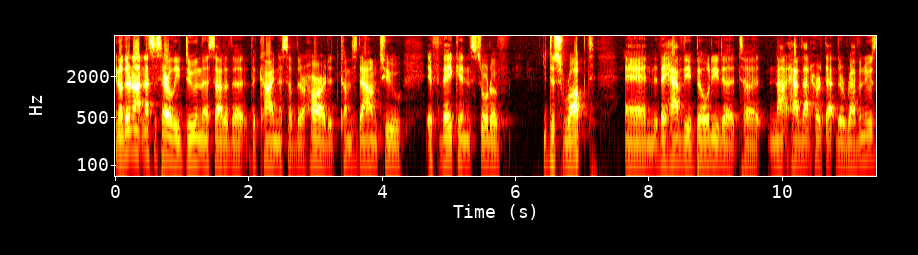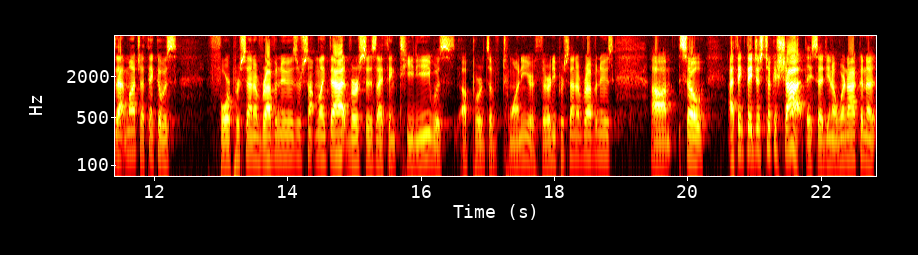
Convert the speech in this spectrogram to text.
you know, they're not necessarily doing this out of the, the kindness of their heart. It comes down to if they can sort of disrupt and they have the ability to, to not have that hurt that their revenues that much. I think it was four percent of revenues or something like that, versus I think TD was upwards of twenty or thirty percent of revenues. Um, so I think they just took a shot. They said, you know, we're not going to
